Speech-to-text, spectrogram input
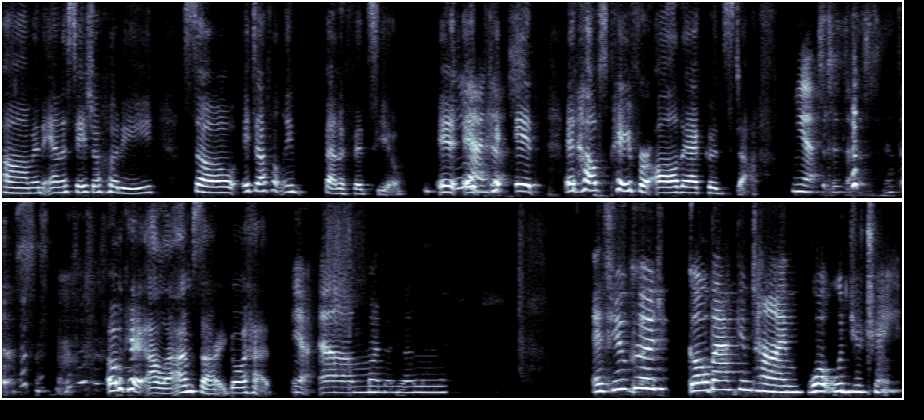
um, an Anastasia hoodie. So it definitely benefits you. It, Yeah, it, it it, it helps pay for all that good stuff. Yes, it does. It does. Okay, Ella, I'm sorry. Go ahead. yeah. Um. If you could go back in time, what would you change?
